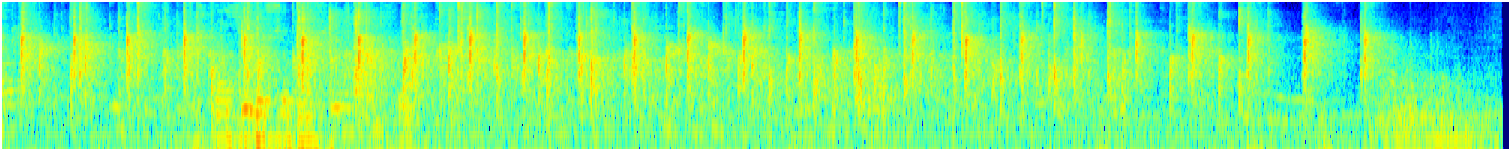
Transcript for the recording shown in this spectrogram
Спасибо, что пришли.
